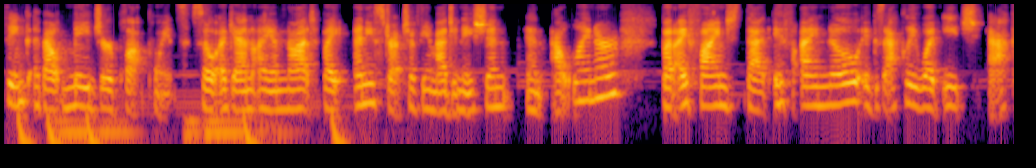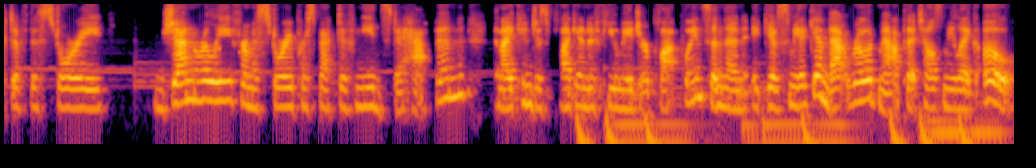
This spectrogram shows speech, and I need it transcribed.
think about major plot points. So, again, I am not by any stretch of the imagination an outliner, but I find that if I know exactly what each act of the story generally from a story perspective needs to happen and i can just plug in a few major plot points and then it gives me again that roadmap that tells me like oh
